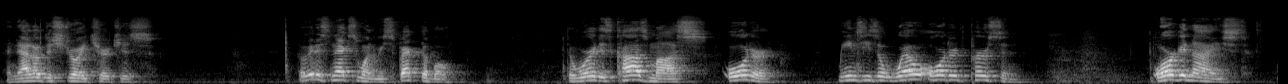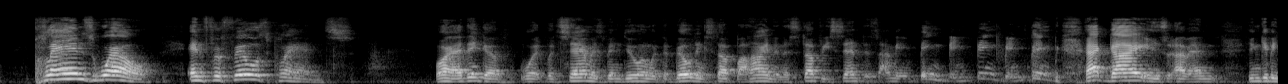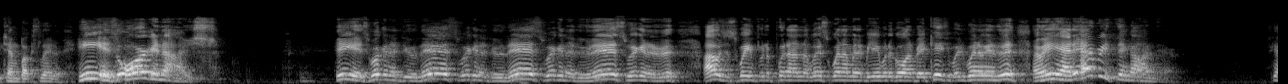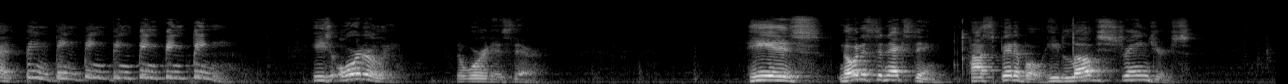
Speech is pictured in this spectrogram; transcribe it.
And that'll destroy churches. Look at this next one respectable. The word is cosmos, order, means he's a well ordered person, organized, plans well, and fulfills plans. Boy, I think of what, what Sam has been doing with the building stuff behind and the stuff he sent us. I mean, bing, bing, bing, bing, bing. That guy is, uh, and you can give me 10 bucks later. He is organized. He is, we're going to do this, we're going to do this, we're going to do this, we're going to do this. I was just waiting for him to put on the list when I'm going to be able to go on vacation. When I'm going to do this, I mean, he had everything on there. This guy's bing, bing, bing, bing, bing, bing, bing. He's orderly, the word is there. He is, notice the next thing, hospitable. He loves strangers,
